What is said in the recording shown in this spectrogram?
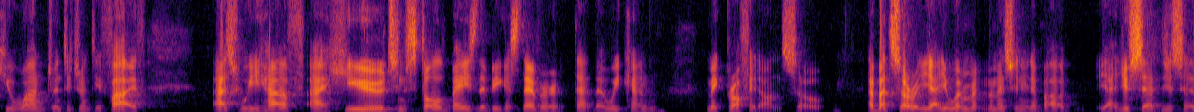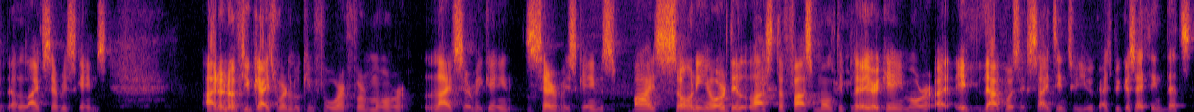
Q1 2025, as we have a huge installed base, the biggest ever that, that we can make profit on. So, uh, but sorry, yeah, you were m- mentioning about yeah, you said you said uh, live service games. I don't know if you guys were looking forward for more live service game service games by Sony or the Last of Us multiplayer game, or uh, if that was exciting to you guys, because I think that's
